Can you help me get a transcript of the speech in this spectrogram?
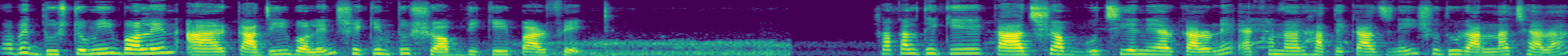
তবে দুষ্টমিই বলেন আর কাজেই বলেন, সে কিন্তু সব দিকেই পারফেক্ট। সকাল থেকে কাজ সব গুছিয়ে নেওয়ার কারণে এখন আর হাতে কাজ নেই, শুধু রান্না ছাড়া।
